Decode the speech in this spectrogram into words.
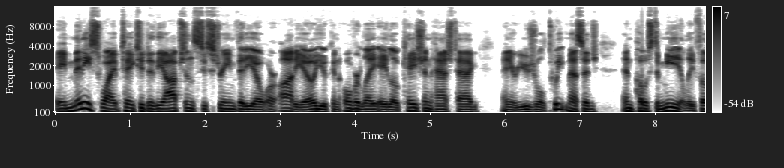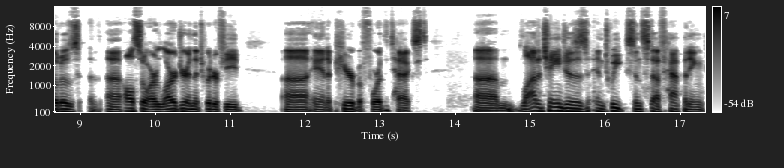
A mini swipe takes you to the options to stream video or audio. You can overlay a location, hashtag, and your usual tweet message and post immediately. Photos uh, also are larger in the Twitter feed uh, and appear before the text. A um, lot of changes and tweaks and stuff happening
